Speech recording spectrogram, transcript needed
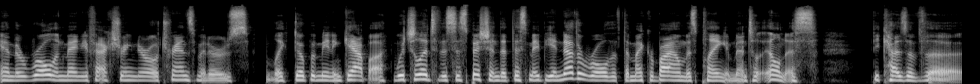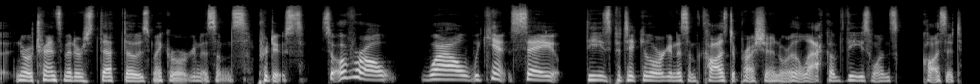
and their role in manufacturing neurotransmitters like dopamine and GABA, which led to the suspicion that this may be another role that the microbiome is playing in mental illness because of the neurotransmitters that those microorganisms produce. So overall, while we can't say these particular organisms cause depression or the lack of these ones cause it,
